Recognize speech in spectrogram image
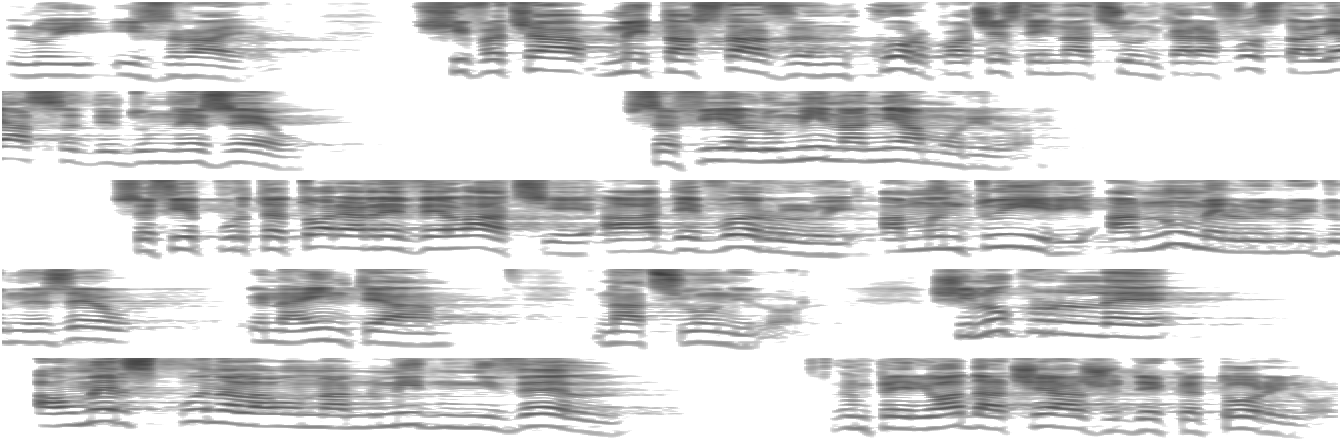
lui Israel și făcea metastază în corpul acestei națiuni, care a fost aleasă de Dumnezeu să fie lumina neamurilor, să fie purtătoarea revelației, a adevărului, a mântuirii, a numelui lui Dumnezeu înaintea națiunilor. Și lucrurile au mers până la un anumit nivel în perioada aceea a judecătorilor,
